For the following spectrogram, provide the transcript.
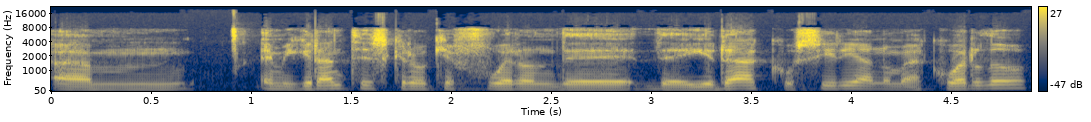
um, emigrantes, creo que fueron de, de, Irak o Siria, no me acuerdo,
